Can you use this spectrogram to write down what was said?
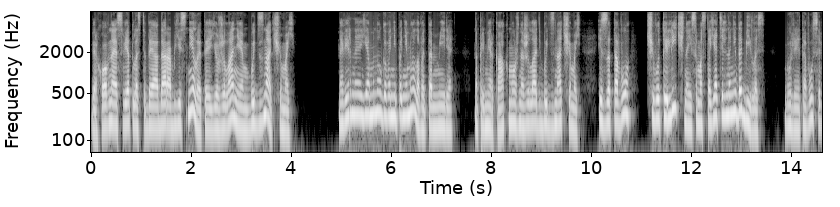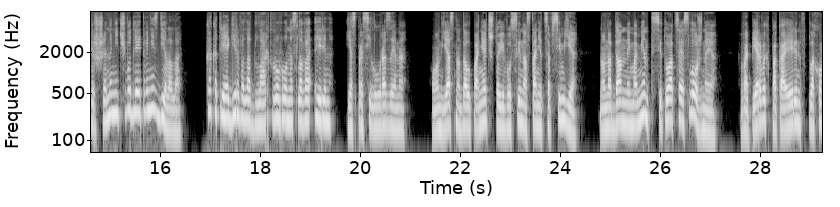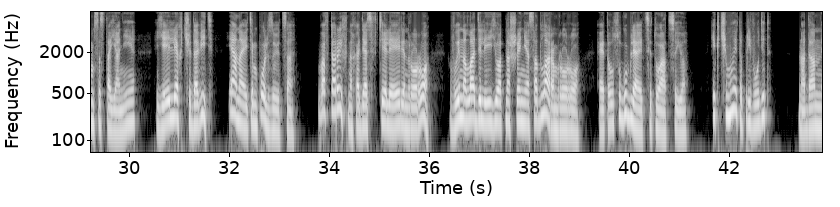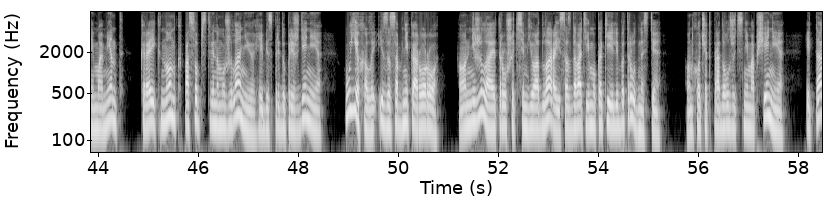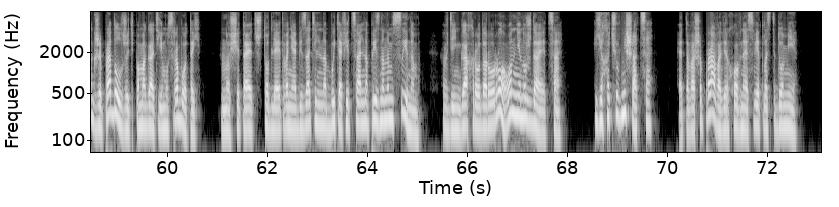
Верховная светлость Деодар объяснил это ее желанием быть значимой. Наверное, я многого не понимала в этом мире. Например, как можно желать быть значимой из-за того, чего ты лично и самостоятельно не добилась. Более того, совершенно ничего для этого не сделала. Как отреагировала Длар Роро на слова Эрин? Я спросила у Розена. Он ясно дал понять, что его сын останется в семье. Но на данный момент ситуация сложная. Во-первых, пока Эрин в плохом состоянии, ей легче давить, и она этим пользуется. Во-вторых, находясь в теле Эрин Роро, вы наладили ее отношения с Адларом Роро. Это усугубляет ситуацию. И к чему это приводит? На данный момент Крейг Нонг по собственному желанию и без предупреждения уехал из особняка Роро. Он не желает рушить семью Адлара и создавать ему какие-либо трудности. Он хочет продолжить с ним общение и также продолжить помогать ему с работой но считает, что для этого не обязательно быть официально признанным сыном. В деньгах рода Руро он не нуждается. «Я хочу вмешаться». «Это ваше право, Верховная Светлость Доми.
